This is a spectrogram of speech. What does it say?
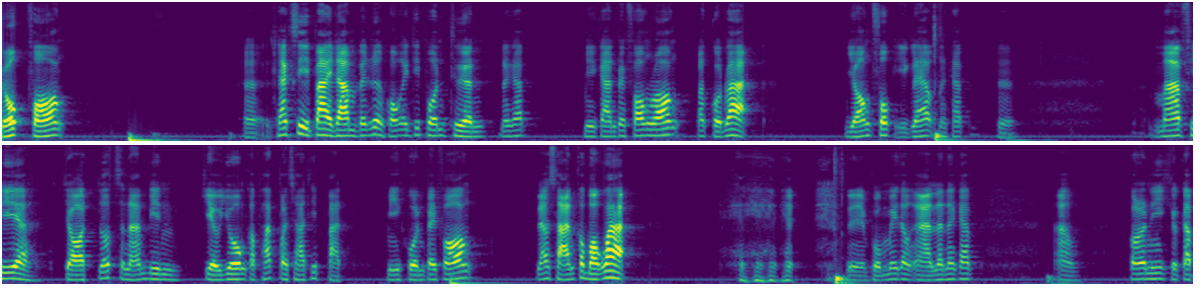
ยกฟ้อง แท็กซี่ป้ายดำเป็นเรื่องของอิทธิพลเถื่อนนะครับ มีการไปฟ้องร้องปรากฏว่าย้องฟกอีกแล้วนะครับมาเฟียจอดรถสนามบินเกี่ยวโยงกับพรรคประชาธิปัตย์มีคนไปฟ้อง แล้วศาลก็บอกว่านี่ผมไม่ต้องอ่านแล้วนะครับเอากรณีเกี่ยวกับ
